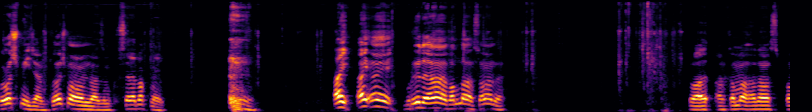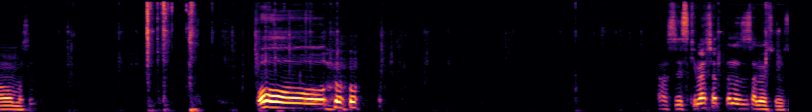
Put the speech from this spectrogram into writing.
Konuşmayacağım. Konuşmamam lazım. Kusura bakmayın. ay ay ay. Vuruyor da ha vallahi sonra da. Arkama adam spam olmasın. Oo. Ha, siz kime çattığınızı sanıyorsunuz?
